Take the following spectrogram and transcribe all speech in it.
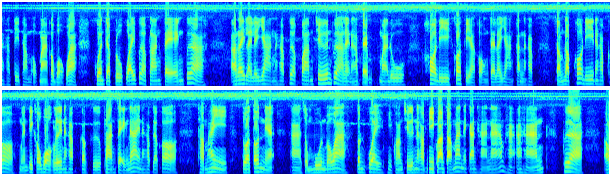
นะครับ ที่ทำออกมาก็บอกว่าควรจะปลูกไว้เพื่อพลางแสงเพื่ออะไรหลายๆอย่างนะครับ เพื่อความชื้นเพื่ออะไรนะครับ แต่มาดูข้อดีข้อเสียของแต่ละอย่างกันนะครับ สำหรับข้อดีนะครับก็เหมือนที่เขาบอกเลยนะครับ ก็คือพลางแสงได้นะครับ แล้วก็ทำให้ตัวต้นเนี่ยสมบูรณ์เพราะว่าต้นกล้วยมีความชื้นนะครับ มีความสามารถในการหาน้ำหาอาหาร เพื่อเอา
